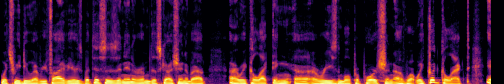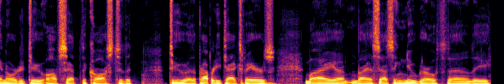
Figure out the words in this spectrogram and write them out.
which we do every five years. But this is an interim discussion about are we collecting uh, a reasonable proportion of what we could collect in order to offset the cost to the to uh, the property taxpayers by uh, by assessing new growth, uh, the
